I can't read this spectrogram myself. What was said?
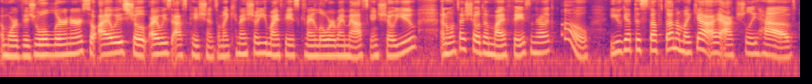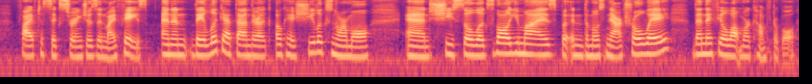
a more visual learner. So I always show, I always ask patients, I'm like, can I show you my face? Can I lower my mask and show you? And once I show them my face and they're like, oh, you get this stuff done, I'm like, yeah, I actually have five to six syringes in my face. And then they look at that and they're like, okay, she looks normal and she still looks volumized, but in the most natural way, then they feel a lot more comfortable.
